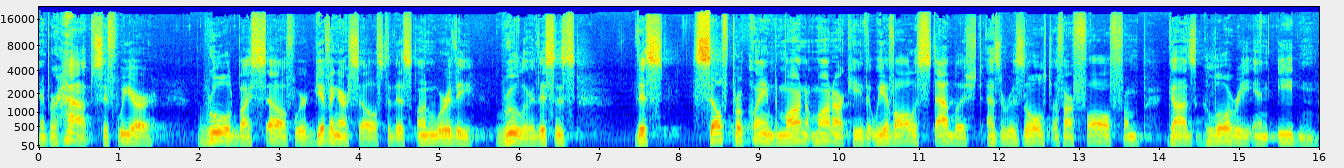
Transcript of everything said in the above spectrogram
and perhaps if we are ruled by self, we're giving ourselves to this unworthy ruler. This is this self proclaimed monarchy that we have all established as a result of our fall from God's glory in Eden.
